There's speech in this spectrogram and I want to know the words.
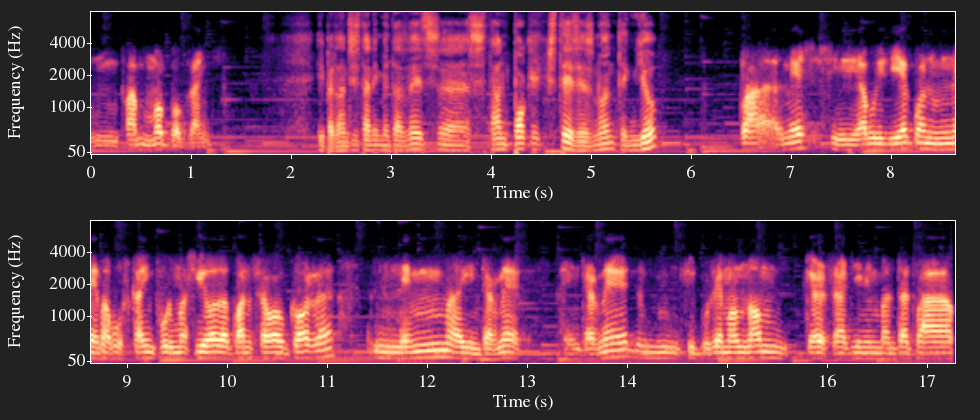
mm, fa molt pocs anys. i per tant si estan inventades eh, estan poc exteses, no? Entenc jo. Clar, a més, si avui dia quan anem a buscar informació de qualsevol cosa, anem a internet. A internet, mm, si posem el nom que s'hagin inventat fa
